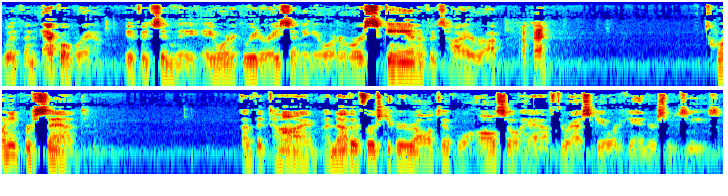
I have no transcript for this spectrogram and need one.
with an echogram if it's in the aortic root or ascending aorta, or a scan if it's higher up. Okay. 20% of the time, another first degree relative will also have thoracic aortic aneurysm disease.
